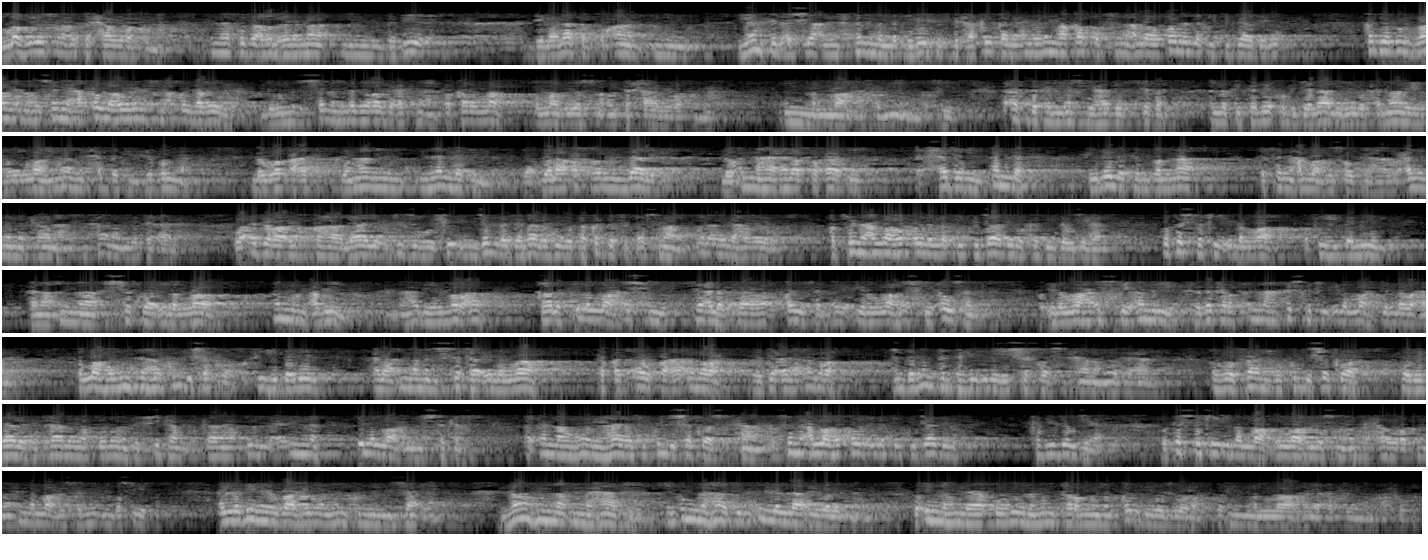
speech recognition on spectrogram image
الله يسمع تحاوركما. إن يقول بعض العلماء من بديع دلالات القرآن ينفي الأشياء المحتملة التي ليست بحقيقة لأنه لما قال قد سمع الله قولا التي تجادل قد يظن ظن أنه سمع قولها ولم يسمع قول الله عليه وسلم الذي راجعت معه فقال الله والله يسمع تحاوركما. إن الله سميع بصير. فأثبت لنفسه هذه الصفة التي تليق بجلاله وكماله فوالله ما من حبة في ظلمة لو وقعت وما من نملة ولا أصغر من ذلك لو أنها على صفات حجر أملت في ليلة ظلماء فسمع الله صوتها وعلم مكانها سبحانه وتعالى وأجرى رزقها لا يعجزه شيء جل جلاله وتقدست أسماءه ولا إله غيره. قد سمع الله قولا التي تجادلك في زوجها وتشتكي إلى الله وفيه دليل على أن الشكوى إلى الله أمر عظيم. أن هذه المرأة قالت إلى الله أشكي فعل قيسا إلى الله أشكي أوسا وإلى الله أشكي أمري فذكرت أنها تشتكي إلى الله جل وعلا. فالله منتهى كل شكوى فيه دليل على أن من اشتكى إلى الله فقد أوقع أمره وجعل أمره عند من تنتهي إليه الشكوى سبحانه وتعالى؟ فهو سامع كل شكوى ولذلك كانوا يقولون في الحكم وكان يقول الأئمة إلى الله من اشتكى أنه هو نهاية كل شكوى سبحانه. وسمع الله قول التي تجادل كفي زوجها وتشتكي إلى الله والله يسمع تحاوركم إن الله سميع بصير. الذين يظاهرون منكم من نسائهم ما هم أمهاتهم؟ إن أمهاتهم إلا الله ولدنهم. وإنهم لا يقولون منكرا من القول وزورا وإن الله لا أفهم غفور.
